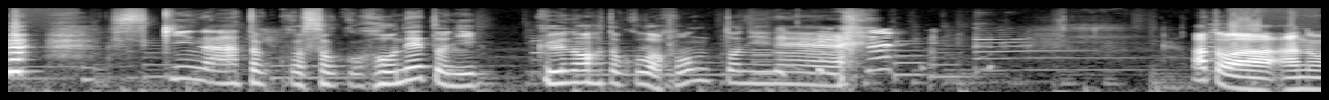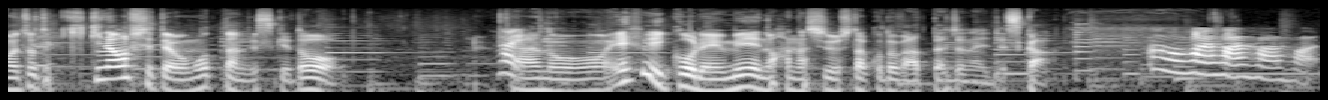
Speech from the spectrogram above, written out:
好きなとこそこ骨と肉のとこは本当にね あとはあのちょっと聞き直してて思ったんですけど、はい。ああの F イコール MA の話をしたことがあったじゃないですかはいはいはいはい。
